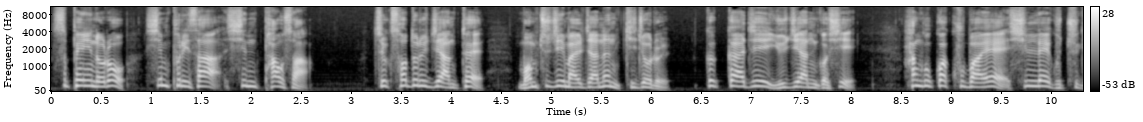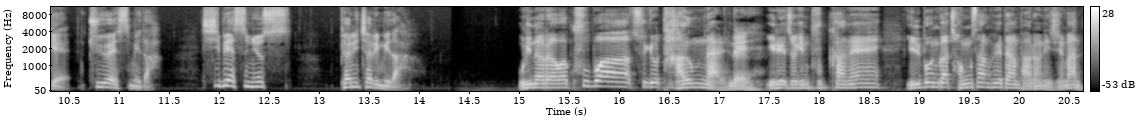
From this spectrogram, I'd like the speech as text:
스페인어로 심프리사 신파우사, 즉 서두르지 않되 멈추지 말자는 기조를 끝까지 유지한 것이 한국과 쿠바의 신뢰 구축에 주요했습니다. CBS 뉴스 변희철입니다. 우리나라와 쿠바 수교 다음 날 네. 이례적인 북한의 일본과 정상회담 발언이지만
